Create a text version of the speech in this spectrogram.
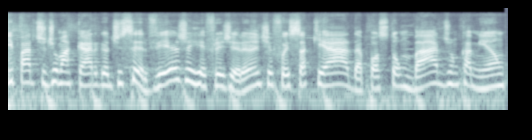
E parte de uma carga de cerveja e refrigerante foi saqueada após tombar de um caminhão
